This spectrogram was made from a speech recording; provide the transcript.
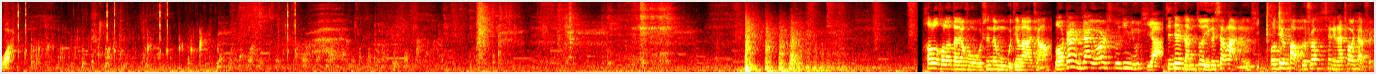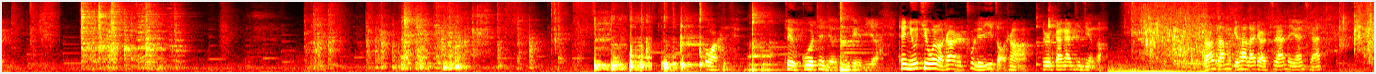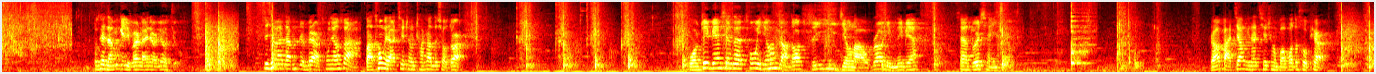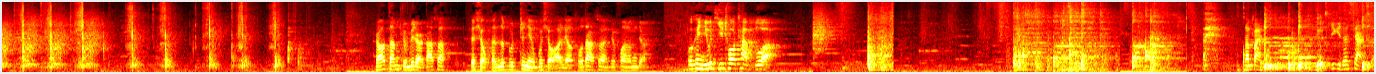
哇！Hello Hello，大家好，我是内蒙古天拉阿强。老丈人家有二十多斤牛蹄啊，今天咱们做一个香辣牛蹄。OK，话不多说，先给它焯一下水。哇，这个锅正经挺给力啊！这牛蹄我老丈人处理了一早上啊，都是干干净净的。然后咱们给它来点自然的源泉。OK，咱们给里边来点料酒。接下来咱们准备点葱姜蒜啊，把葱给它切成长长的小段儿。我这边现在葱已经涨到十一一斤了，我不知道你们那边现在多少钱一斤。然后把姜给它切成薄薄的厚片儿。然后咱们准备点大蒜，这小盆子不正经不小啊，两头大蒜就放那么点儿。OK，牛蹄焯差不多啊。咱把牛蹄给它下里边，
